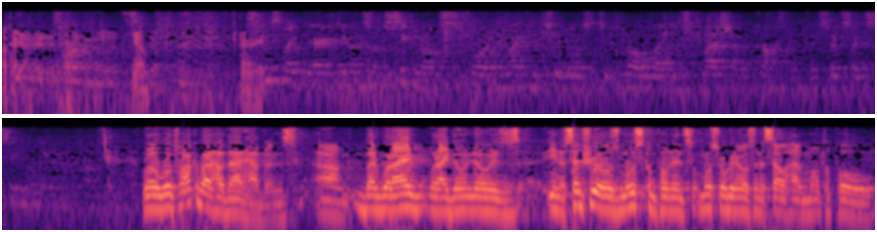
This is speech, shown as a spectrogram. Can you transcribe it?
Yeah. Okay. Yeah, it- it's hard to know. It's- Yeah. All right. Seems like they're given some signals for the microtubules to grow, like it's flash and constantly, so it's like signaling constantly. Well, we'll talk about how that happens. Um, but what I what I don't know is, you know, centrioles, most components, most organelles in a cell have multiple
